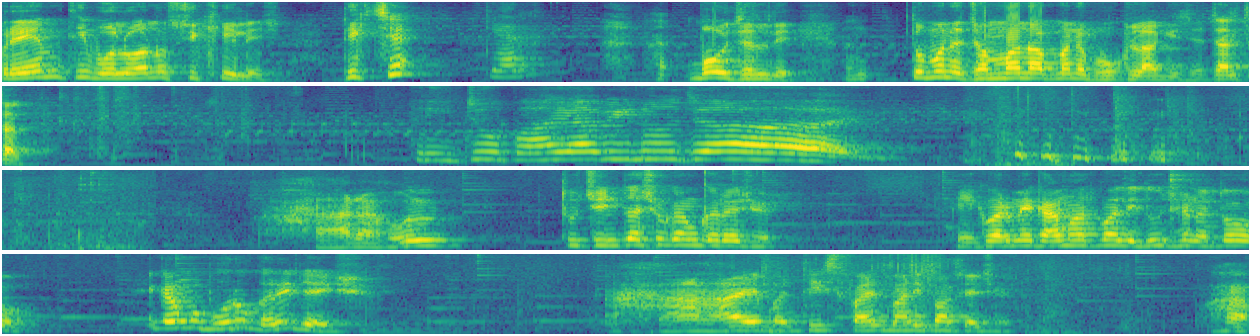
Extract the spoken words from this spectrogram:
પ્રેમથી બોલવાનું શીખી લઈશ. ઠીક છે? ક્યારે? બહુ જલ્દી. તું મને જમવાનું આપ મને ભૂખ લાગી છે. ચાલ ચાલ. ત્રીજો ભાઈ આવી ન જાય. હા રાહુલ તું ચિંતા શું કામ કરે છે? એકવાર મેં કામ હાથમાં લીધું છે ને તો એ કામ હું પૂરું કરી દઈશ. હા હા એ બધી જ ફાઇલ મારી પાસે છે. હા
